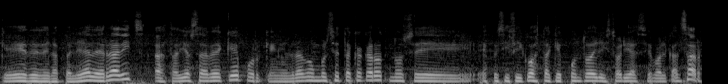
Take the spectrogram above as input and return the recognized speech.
que es desde la pelea de Raditz hasta Dios sabe qué, porque en el Dragon Ball Z Kakarot no se especificó hasta qué punto de la historia se va a alcanzar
